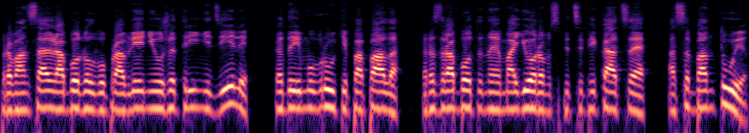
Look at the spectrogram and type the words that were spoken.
Провансаль работал в управлении уже три недели, когда ему в руки попала разработанная майором спецификация о сабантуях.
